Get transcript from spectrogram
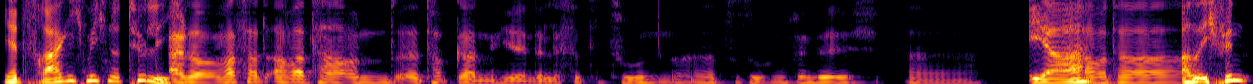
jetzt frage ich mich natürlich. Also, was hat Avatar und äh, Top Gun hier in der Liste zu tun, äh, zu suchen, finde ich? Äh, ja. Avatar. Also ich finde,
